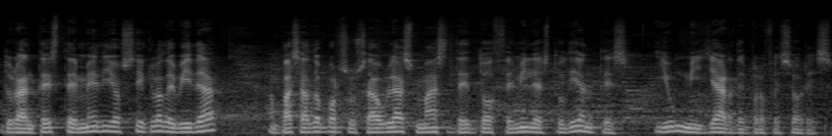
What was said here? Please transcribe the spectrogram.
Durante este medio siglo de vida han pasado por sus aulas más de 12.000 estudiantes y un millar de profesores.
